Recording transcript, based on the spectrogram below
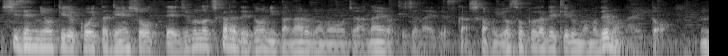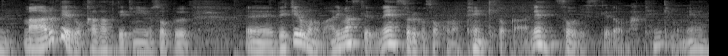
自然に起きるこういった現象って自分の力でどうにかなるものじゃないわけじゃないですか。しかも予測ができるものでもないと。うん。まあ、ある程度科学的に予測、えー、できるものもありますけどね、それこそこの天気とかね、そうですけど、まあ、天気もね、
